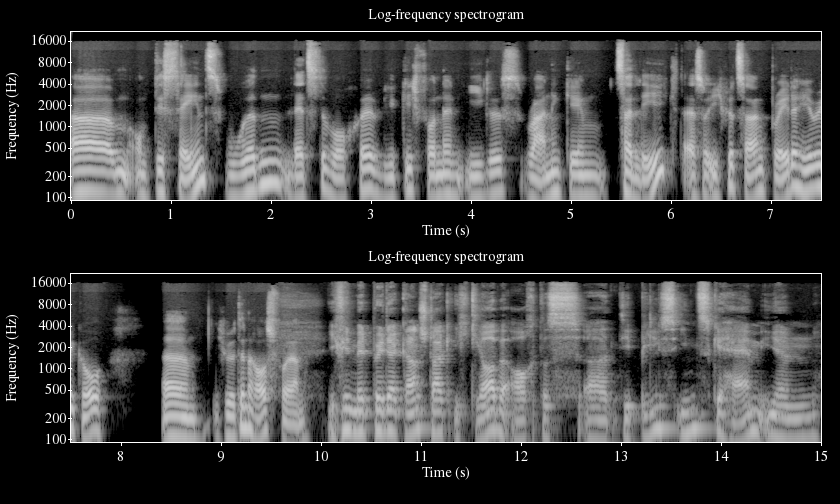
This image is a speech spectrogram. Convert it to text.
Ähm, und die Saints wurden letzte Woche wirklich von den Eagles Running Game zerlegt. Also ich würde sagen, Brader, here we go. Ähm, ich würde ihn rausfeuern. Ich finde Matt Brader ganz stark. Ich glaube auch, dass äh, die Bills insgeheim ihren,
